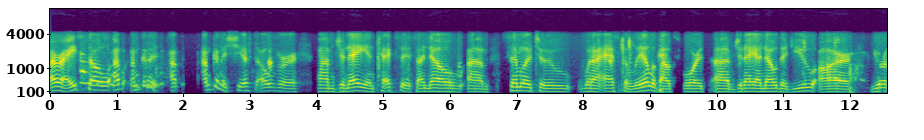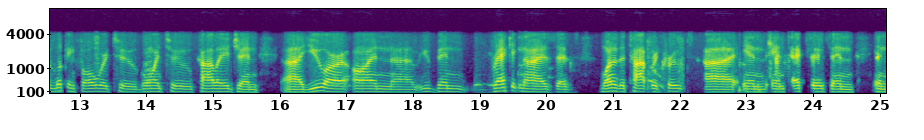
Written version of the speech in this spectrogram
All right. So I'm, I'm gonna I'm, I'm gonna shift over. Um, Janae in Texas. I know um, similar to when I asked Khalil about sports. Uh, Janae, I know that you are you're looking forward to going to college and uh, you are on. Uh, you've been recognized as one of the top recruits uh, in in Texas in in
